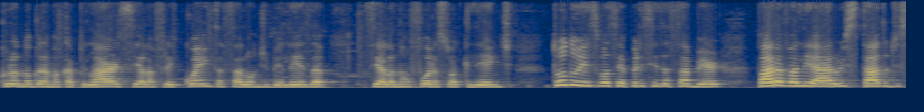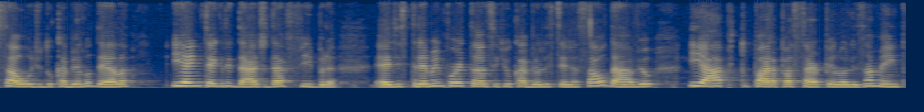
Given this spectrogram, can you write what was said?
cronograma capilar, se ela frequenta salão de beleza, se ela não for a sua cliente, tudo isso você precisa saber para avaliar o estado de saúde do cabelo dela e a integridade da fibra. É de extrema importância que o cabelo esteja saudável e apto para passar pelo alisamento,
